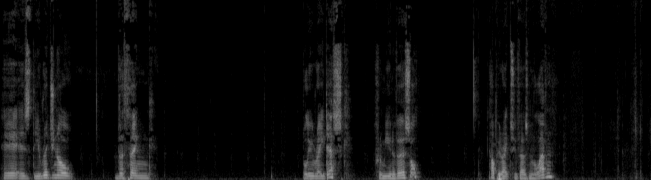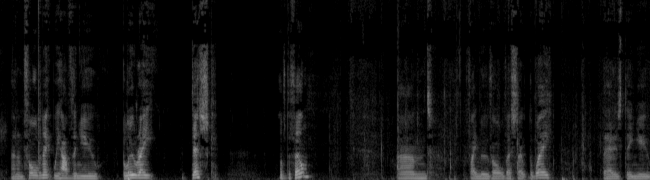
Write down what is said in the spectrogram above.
Here is the original The Thing Blu-ray disc from Universal. Copyright 2011. And unfolding it, we have the new Blu-ray disc of the film. And if I move all this out the way, there is the new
